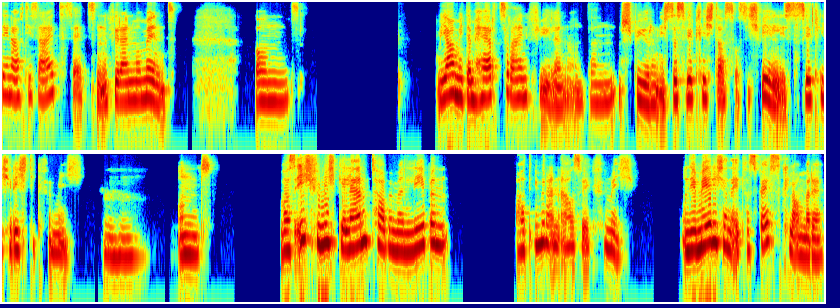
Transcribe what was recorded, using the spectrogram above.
den auf die Seite setzen für einen Moment und ja, mit dem Herz reinfühlen und dann spüren, ist das wirklich das, was ich will? Ist das wirklich richtig für mich? Mhm. Und was ich für mich gelernt habe, mein Leben hat immer einen Ausweg für mich. Und je mehr ich an etwas festklammere,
